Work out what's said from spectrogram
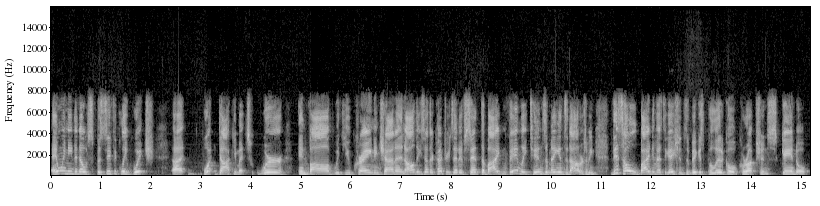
and we need to know specifically which uh, what documents were involved with Ukraine and China and all these other countries that have sent the Biden family tens of millions of dollars. I mean, this whole Biden investigation is the biggest political corruption scandal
